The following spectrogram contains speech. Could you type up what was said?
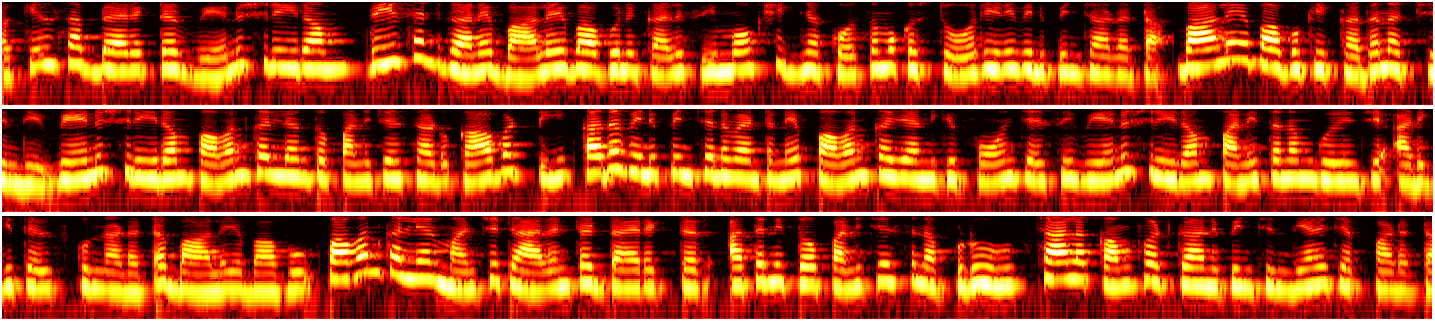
వకీల్ సబ్ డైరెక్టర్ వేణు శ్రీరామ్ రీసెంట్ గానే బాలయ్య బాబుని కలిసి మోక్షజ్ఞ కోసం ఒక స్టోరీని వినిపించాడట. బాలయ్య బాబుకి కథ నచ్చింది. వేణు శ్రీరామ్ పవన్ కళ్యాణ్తో పనిచేశాడు కాబట్టి కథ వినిపించిన వెంటనే పవన్ కళ్యాణ్కి ఫోన్ చేసి వేణు శ్రీరామ్ పనితనం గురించి అడిగి తెలుసుకున్నాడట బాలయ్య బాబు పవన్ కళ్యాణ్ మంచి టాలెంటెడ్ డైరెక్టర్. అతనితో పనిచేసినప్పుడు చాలా కంఫర్ట్గా అనిపించింది అని చెప్పాడట.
